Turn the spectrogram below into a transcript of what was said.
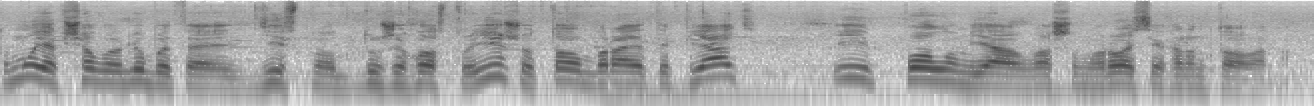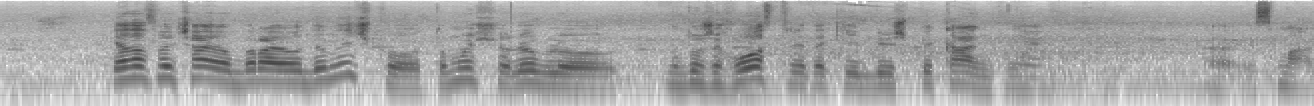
Тому, якщо ви любите дійсно дуже гостру їжу, то обираєте 5 і полум'я в вашому році гарантовано. Я зазвичай обираю одиничку, тому що люблю не дуже гострий, такий більш пікантні е, смак.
